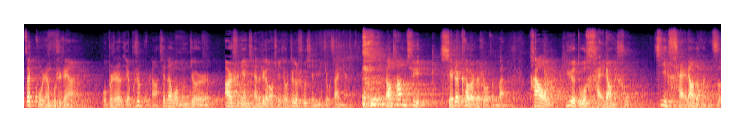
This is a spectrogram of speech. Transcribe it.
在古人不是这样呀。我不是，也不是古人啊。现在我们就是二十年前的这个老学究，这个书写于九三年，然后他们去写这课文的时候怎么办？他要阅读海量的书，记海量的文字，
